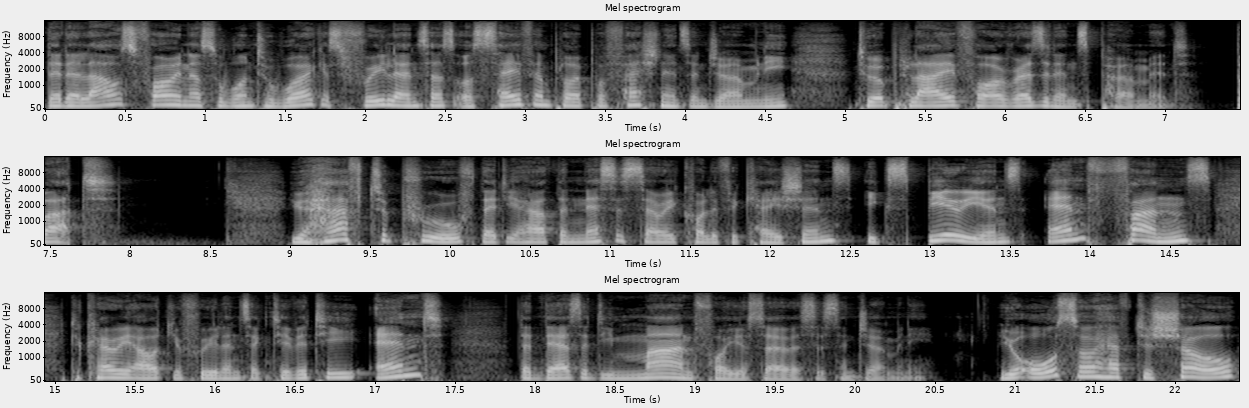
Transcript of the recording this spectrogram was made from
that allows foreigners who want to work as freelancers or self employed professionals in Germany to apply for a residence permit. But you have to prove that you have the necessary qualifications, experience, and funds to carry out your freelance activity and that there's a demand for your services in Germany. You also have to show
